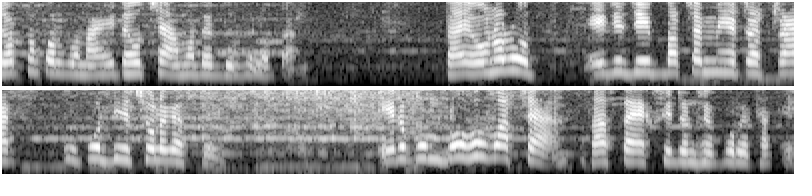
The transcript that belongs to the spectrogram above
যত্ন করব না, এটা হচ্ছে আমাদের দুর্বলতা। তাই অনুরোধ, এই যে যে বাচ্চা মেয়েটা ট্রাক উপর দিয়ে চলে গেছে, এরকম বহু বাচ্চা রাস্তায় অ্যাক্সিডেন্ট হয়ে পড়ে থাকে।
